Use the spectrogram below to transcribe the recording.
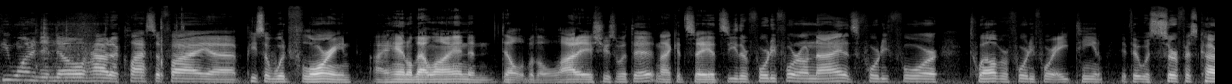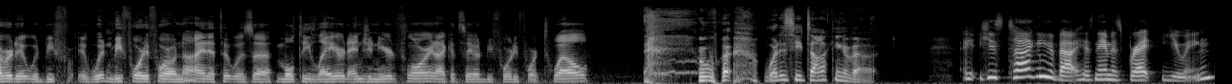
If you wanted to know how to classify a piece of wood flooring, I handled that line and dealt with a lot of issues with it. And I could say it's either 4409, it's 4412, or 4418. If it was surface covered, it would be it wouldn't be 4409. If it was a multi-layered engineered flooring, I could say it would be 4412. what, what is he talking about? He's talking about, his name is Brett Ewing,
